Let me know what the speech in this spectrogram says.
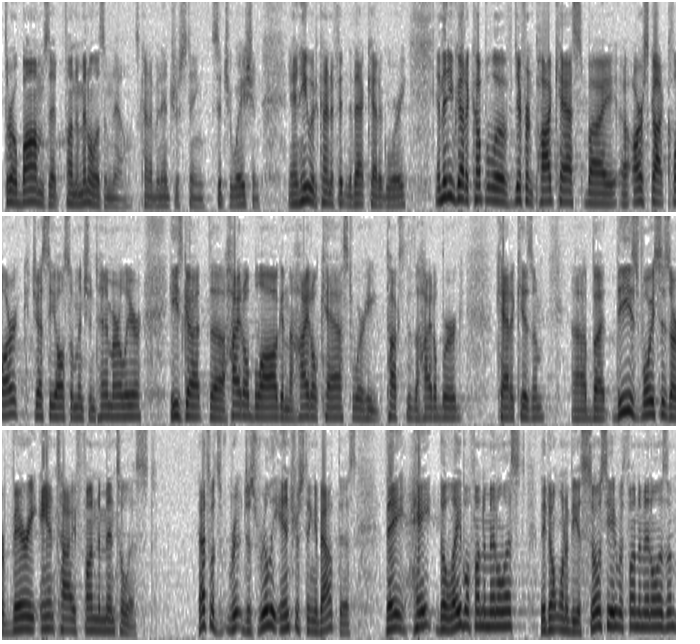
throw bombs at fundamentalism now. It's kind of an interesting situation. And he would kind of fit into that category. And then you've got a couple of different podcasts by uh, R. Scott Clark. Jesse also mentioned him earlier. He's got the Heidel blog and the Heidelcast, where he talks through the Heidelberg Catechism. Uh, but these voices are very anti fundamentalist. That's what's re- just really interesting about this. They hate the label fundamentalist. They don't want to be associated with fundamentalism.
